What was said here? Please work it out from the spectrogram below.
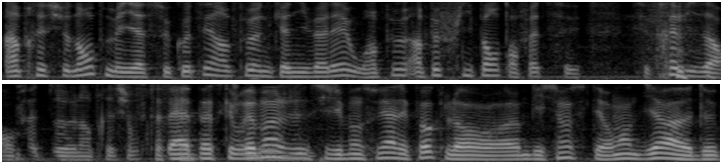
impressionnantes, mais il y a ce côté un peu uncanny valley ou un peu un peu flippante en fait. C'est c'est très bizarre en fait euh, l'impression. Bah, parce que vraiment, je- si j'ai bon souvenir à l'époque, leur ambition c'était vraiment de dire euh, de,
